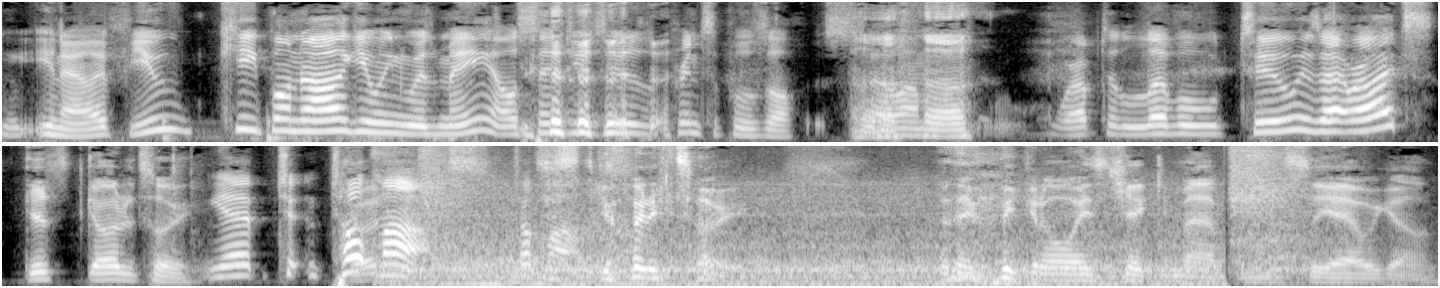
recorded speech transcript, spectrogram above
you know, if you keep on arguing with me, I'll send you to the principal's office. So um, we're up to level two. Is that right? just go to two. Yep. T- top Go- marks. Top Just marks. go to two. And then we can always check your map and see how we're going.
